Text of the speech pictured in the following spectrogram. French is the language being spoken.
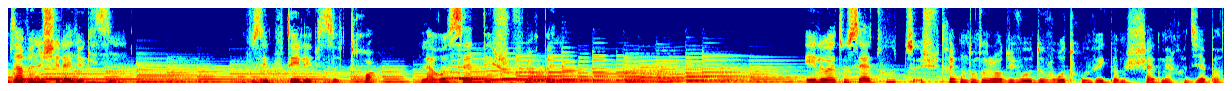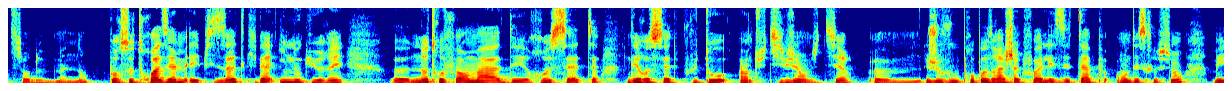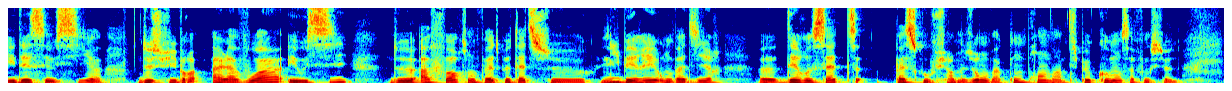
Bienvenue chez la Yogizine. Vous écoutez l'épisode 3, la recette des choux-fleurs panés. Hello à tous et à toutes, je suis très contente aujourd'hui de vous retrouver comme chaque mercredi à partir de maintenant pour ce troisième épisode qui va inaugurer euh, notre format des recettes, des recettes plutôt intuitives, j'ai envie de dire. Euh, je vous proposerai à chaque fois les étapes en description, mais l'idée c'est aussi euh, de suivre à la voix et aussi de, à force en fait, peut-être se libérer, on va dire, des recettes parce qu'au fur et à mesure, on va comprendre un petit peu comment ça fonctionne.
